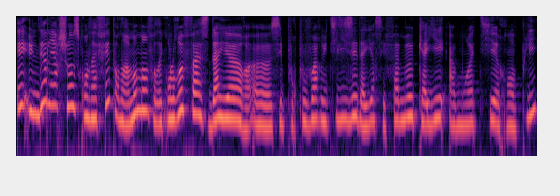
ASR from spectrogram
Et une dernière chose qu'on a fait pendant un moment, il faudrait qu'on le refasse d'ailleurs, euh, c'est pour pouvoir utiliser d'ailleurs ces fameux cahiers à moitié remplis,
